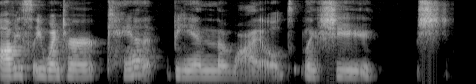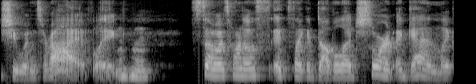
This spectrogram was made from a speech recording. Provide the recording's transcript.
obviously Winter can't be in the wild. Like she she, she wouldn't survive. Like mm-hmm. so it's one of those it's like a double-edged sword again. Like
